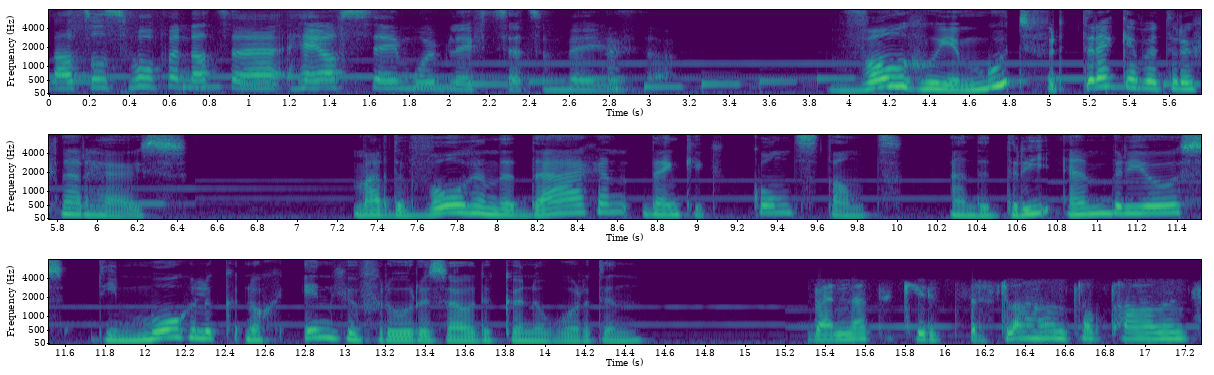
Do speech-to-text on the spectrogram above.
Laten we hopen dat eh, hij of zij mooi blijft zitten bij u. Vol goede moed vertrekken we terug naar huis. Maar de volgende dagen denk ik constant aan de drie embryo's die mogelijk nog ingevroren zouden kunnen worden. Ik ben net een keer het verslag aan het ophalen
